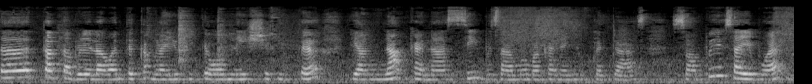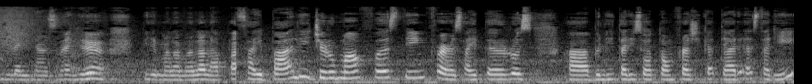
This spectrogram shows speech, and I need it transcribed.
Tetap tak boleh lawan tekak Melayu kita Orang Malaysia kita Yang nakkan nasi bersama makanan yang pedas. So, apa yang saya buat? Bila Ina sebenarnya Bila malam-malam lapar Saya balik je rumah First thing first Saya terus uh, beli tadi sotong fresh kat TRS tadi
